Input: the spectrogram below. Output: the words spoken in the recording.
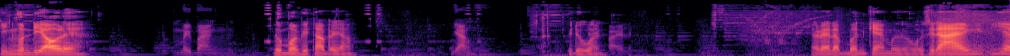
กินคนเดียวเลย ไม่แบ่งดูบนพี่ตาไปยังยัง ไปดูกันไปเลยอยากได้ดับเบิลแก้มือโหเสียดายเฮีย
